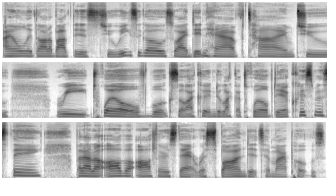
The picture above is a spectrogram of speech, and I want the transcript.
I only thought about this two weeks ago, so I didn't have time to read 12 books, so I couldn't do like a 12 day Christmas thing. But out of all the authors that responded to my post,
